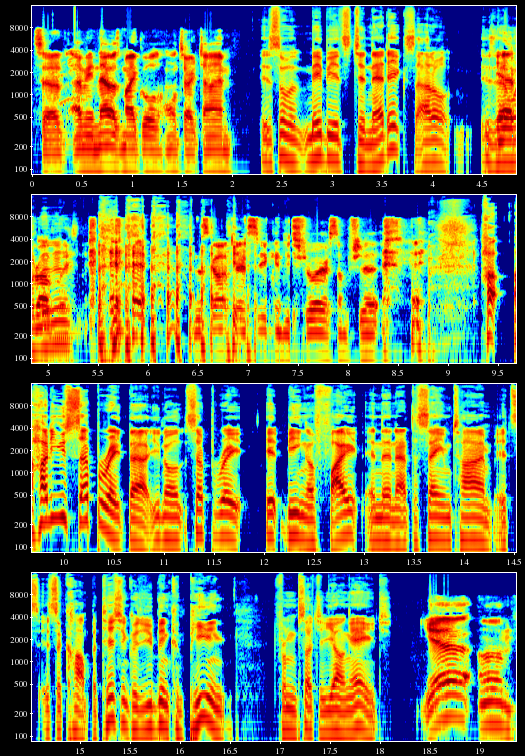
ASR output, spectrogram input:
So I mean, that was my goal the whole entire time. So maybe it's genetics. I don't. Is Yeah, that what probably. it is? Just go out there, see, seek and destroy or some shit. how how do you separate that? You know, separate it being a fight and then at the same time it's it's a competition because you've been competing from such a young age. Yeah, um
